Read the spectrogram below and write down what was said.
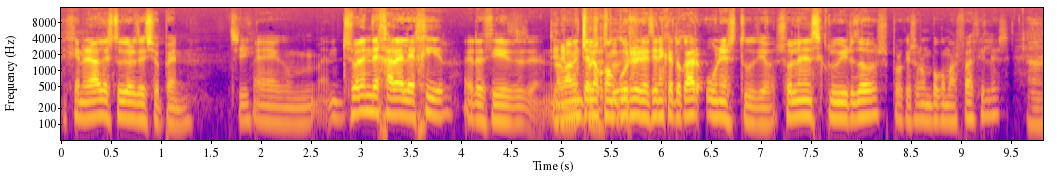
En general, estudios de Chopin. Sí. Eh, suelen dejar a elegir, es decir, normalmente en los concursos estudios. ya tienes que tocar un estudio. Suelen excluir dos porque son un poco más fáciles, Ah.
